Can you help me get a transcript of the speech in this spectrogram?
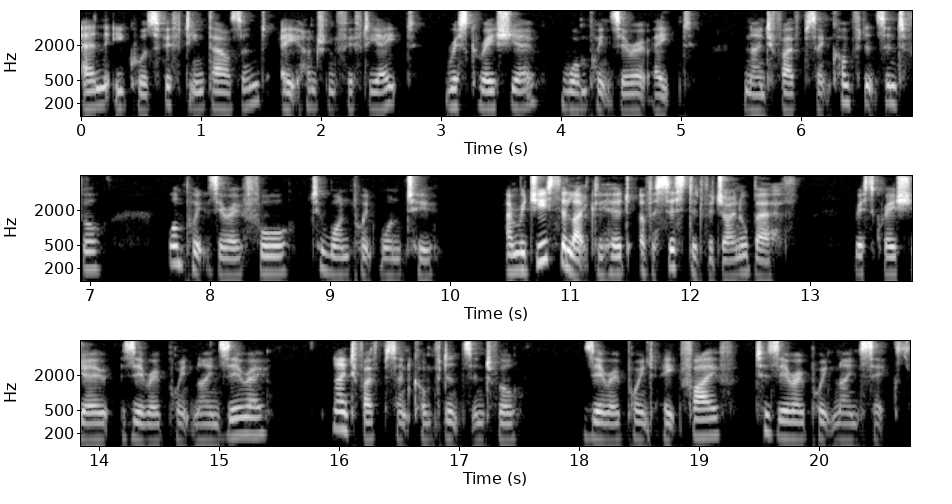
n equals 15,858, risk ratio 1.08, 95% confidence interval 1.04 to 1.12, and reduce the likelihood of assisted vaginal birth, risk ratio 0.90, 95% confidence interval 0.85 to 0.96,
